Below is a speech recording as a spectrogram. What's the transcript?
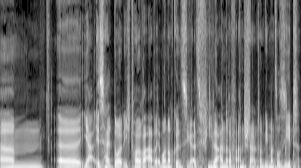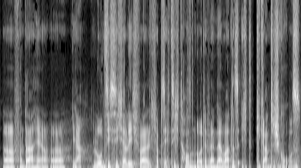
Ähm, äh, ja, ist halt deutlich teurer, aber immer noch günstiger als viele andere Veranstaltungen, die man so sieht. Äh, von daher, äh, ja, lohnt sich sicherlich, weil ich habe 60.000 Leute werden erwartet, ist echt gigantisch groß.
